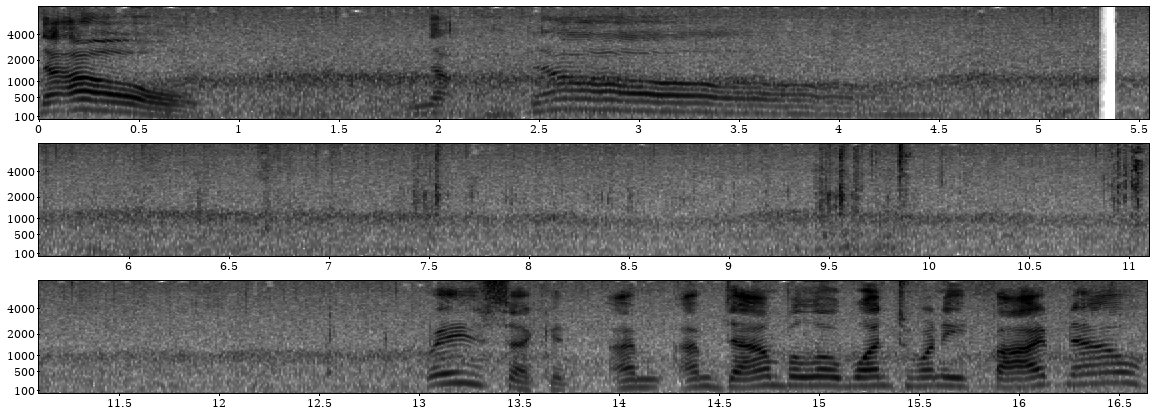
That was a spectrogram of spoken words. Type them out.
No! No, no! Wait a second. I'm I'm down below 125 now?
